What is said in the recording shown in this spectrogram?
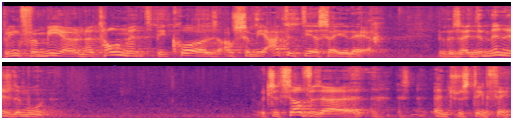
bring for me an atonement because al because I diminished the moon, which itself is a interesting thing.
